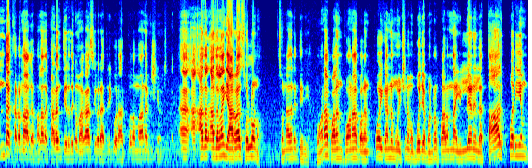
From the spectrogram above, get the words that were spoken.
எந்த கடனாக இருந்தாலும் அந்த கடன் தீர்றதுக்கு மகா சிவராத்திரிக்கு ஒரு அற்புதமான விஷயம் வச்சிருக்காங்க அஹ் அஹ் அத- அதெல்லாம் யாராவது சொல்லணும். சொன்னாதானே தெரியும். போனா பலன் போனா பலன். போய் கண்ணை முடிச்சு நம்ம பூஜை பண்றோம் பலன் தான் இல்லைன்னு இல்லை. தாற்பயம்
